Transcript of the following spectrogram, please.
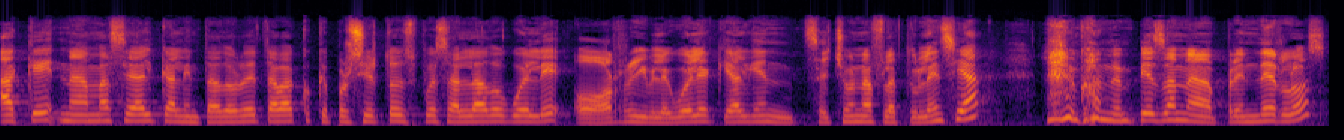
a que nada más sea el calentador de tabaco, que por cierto después al lado huele horrible, huele a que alguien se echó una flatulencia cuando empiezan a prenderlos.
